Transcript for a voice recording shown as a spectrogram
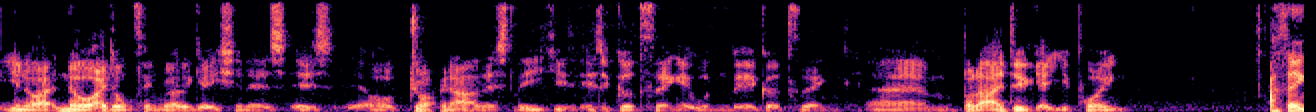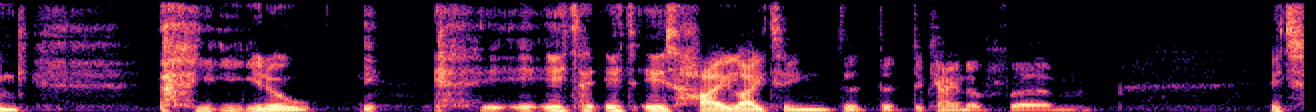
you know, I, no, I don't think relegation is is or dropping out of this league is, is a good thing. It wouldn't be a good thing. Um, but I do get your point. I think you know it it it, is highlighting the, the, the kind of um, it's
